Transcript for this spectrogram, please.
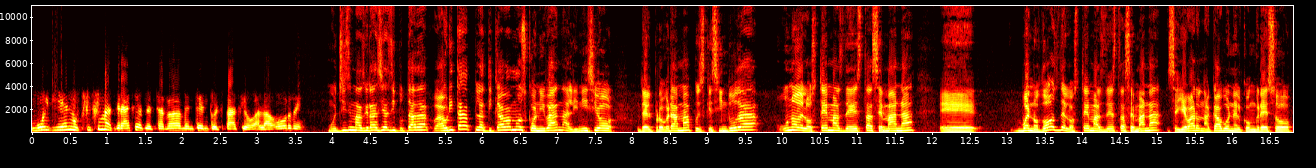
Muy bien, muchísimas gracias de estar nuevamente en tu espacio, a la orden. Muchísimas gracias, diputada. Ahorita platicábamos con Iván al inicio del programa, pues que sin duda uno de los temas de esta semana, eh, bueno, dos de los temas de esta semana se llevaron a cabo en el Congreso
